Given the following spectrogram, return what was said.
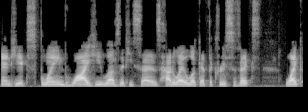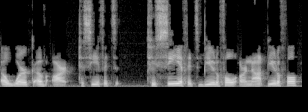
And he explained why he loves it. He says, How do I look at the crucifix? Like a work of art to see if it's to see if it's beautiful or not beautiful,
